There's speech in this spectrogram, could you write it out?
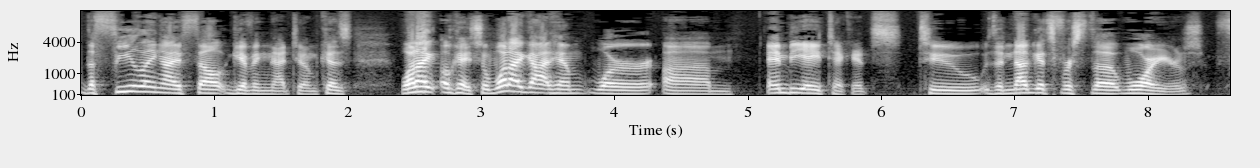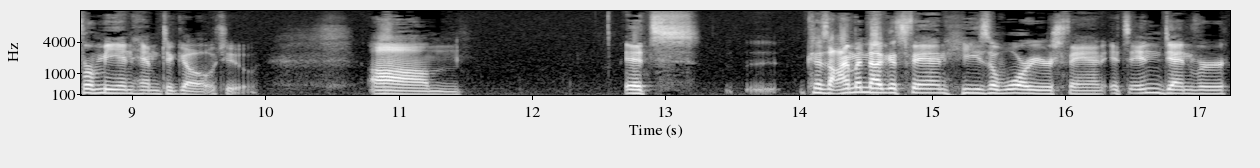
the feeling I felt giving that to him because what I okay so what I got him were um, NBA tickets to the Nuggets versus the Warriors for me and him to go to. Um, it's because I'm a Nuggets fan, he's a Warriors fan. It's in Denver.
